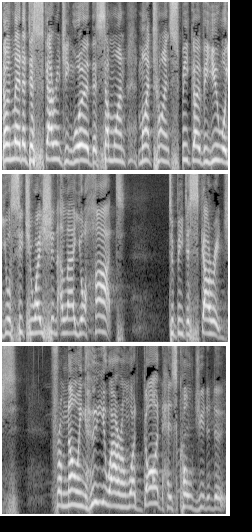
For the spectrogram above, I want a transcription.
Don't let a discouraging word that someone might try and speak over you or your situation allow your heart to be discouraged from knowing who you are and what God has called you to do.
